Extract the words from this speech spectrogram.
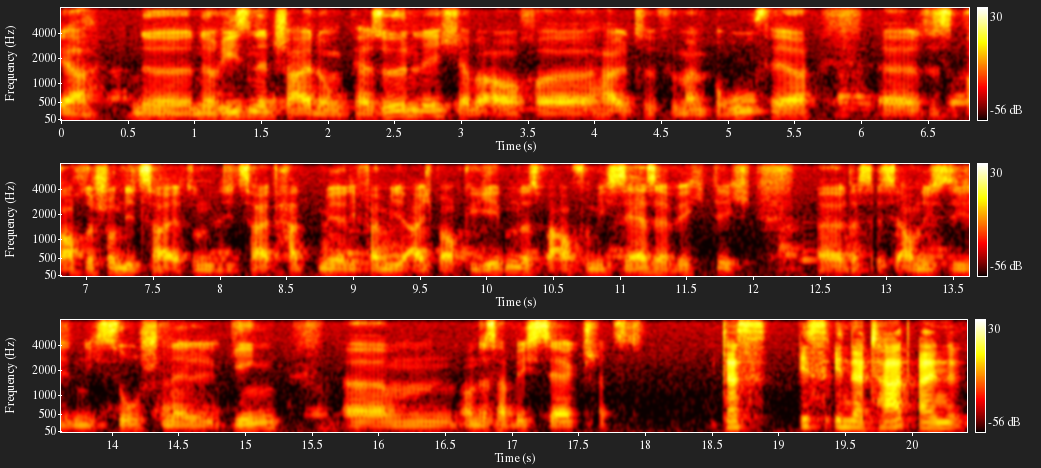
ja, eine, eine Riesenentscheidung, persönlich, aber auch äh, halt für meinen Beruf her. Äh, das brauchte schon die Zeit und die Zeit hat mir die Familie Eichbach auch gegeben. Das war auch für mich sehr, sehr wichtig, äh, dass es ja auch nicht, nicht so schnell ging. Ähm, und das habe ich sehr geschätzt. Das ist in der Tat ein,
